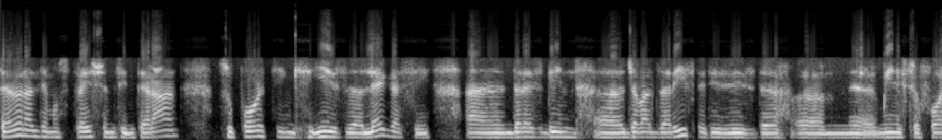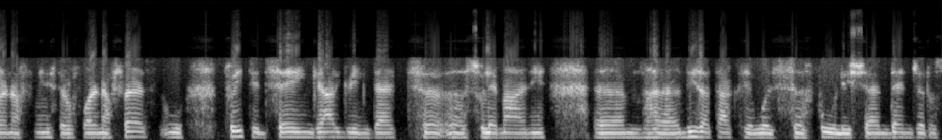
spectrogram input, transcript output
several demonstrations in Tehran supporting his uh, legacy. There has been uh, Javad Zarif, that is, is the um, uh, Minister of Foreign Minister of Foreign Affairs, who tweeted saying, arguing that uh, Soleimani, um, this attack was foolish and dangerous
